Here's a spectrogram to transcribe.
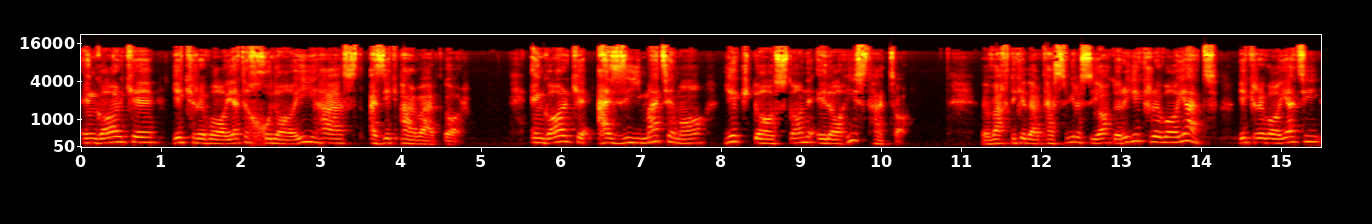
انگار که یک روایت خدایی هست از یک پروردگار. انگار که عظیمت ما یک داستان الهی است حتی. وقتی که در تصویر سیاه داره یک روایت یک روایتی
